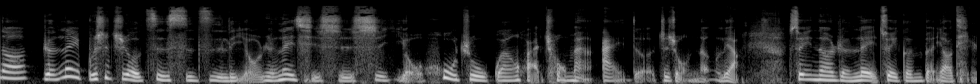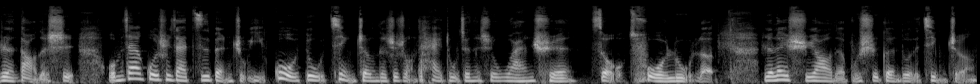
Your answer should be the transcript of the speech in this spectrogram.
呢，人类不是只有自私自利哦，人类其实是有互助关怀、充满爱的这种能量。所以呢，人类最根本要体认到的是，我们在过去在资本主义过度竞争的这种态度，真的是完全走错路了。人类需要的不是更多的竞争、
